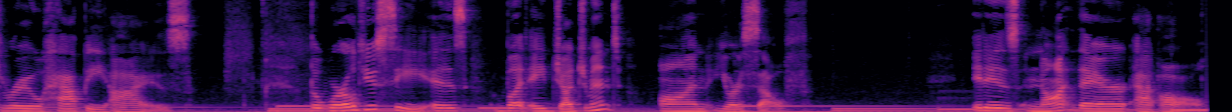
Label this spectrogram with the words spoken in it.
through happy eyes. The world you see is but a judgment on yourself. It is not there at all.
